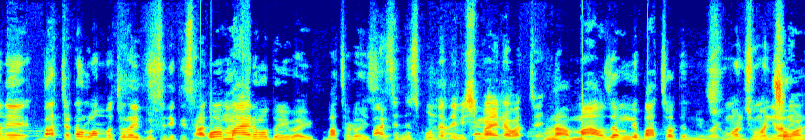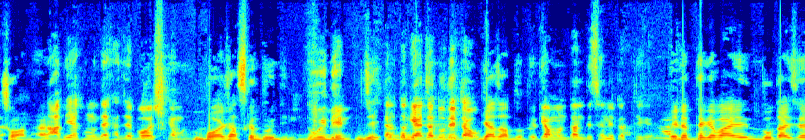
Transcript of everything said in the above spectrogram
মানে বাচ্চাটাও লম্বা চড়াই পড়ছে দেখতেছি ও মায়ের মতনই ভাই বাচ্চাটা হয়েছে। পার্সেন্টেজ কোনটাতে বেশি মায় না বাচ্চায়? না মাও যেমনি বাচ্চা তেমনি ভাই। সমান সমান সমান সমান হ্যাঁ। নাভি এখনও দেখা যায় বয়স কেমন? বয়স আজকে দুই দিন। দুই দিন? জি। তাহলে তো গেজা দুধ এটাও। গেজার দুধ কেমন টানতেছেন এটার থেকে? এটার থেকে ভাই দুধ আইছে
